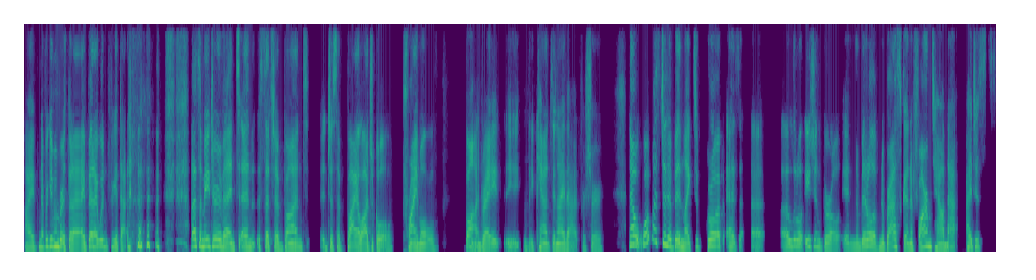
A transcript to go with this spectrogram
I've never given birth, but I bet I wouldn't forget that. That's a major event and such a bond, just a biological primal bond, Mhm. right? Mhm. You can't deny that for sure. Now, what must it have been like to grow up as a, a little Asian girl in the middle of Nebraska in a farm town? That I just,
